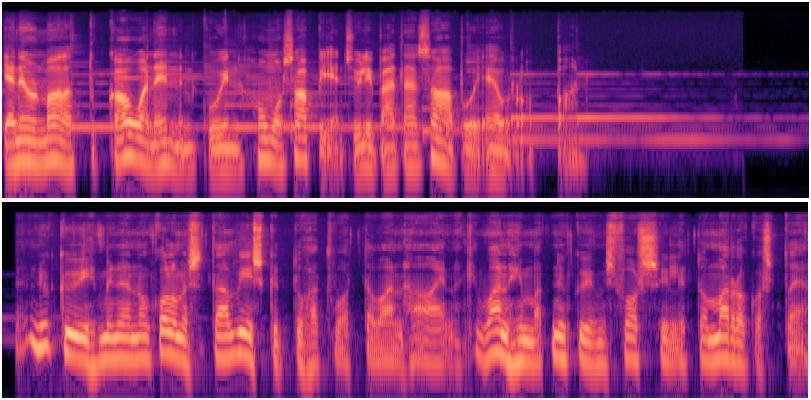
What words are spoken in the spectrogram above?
Ja ne on maalattu kauan ennen kuin Homo sapiens ylipäätään saapui Eurooppaan. Nykyihminen on 350 000 vuotta vanha ainakin. Vanhimmat nykyihmisfossiilit on Marokosta ja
